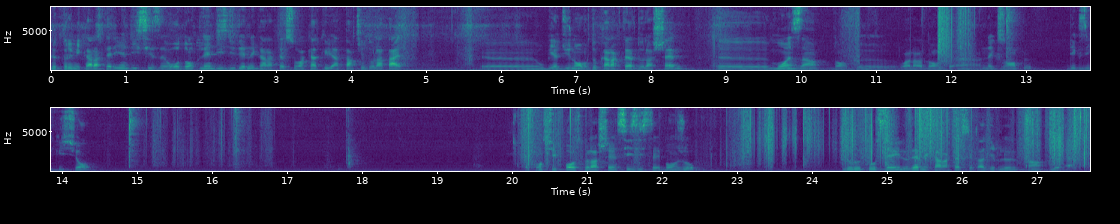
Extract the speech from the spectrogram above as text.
le premier caractère est indicé 0 donc l'indice du dernier caractère sera calculé à partir de la taille ou bien du nombre de caractères de la chaîne, euh, moins 1. Donc euh, voilà, donc un exemple d'exécution. on suppose que la chaîne saisissait bonjour. Le retour, c'est le dernier caractère, c'est-à-dire le 1, le 1.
